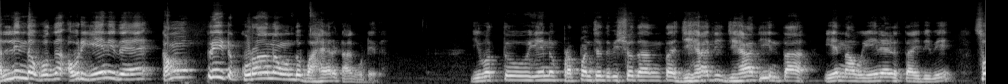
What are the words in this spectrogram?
ಅಲ್ಲಿಂದ ಓದ ಅವ್ರಿಗೆ ಏನಿದೆ? ಕಂಪ್ಲೀಟ್ ಕುರಾನ ಒಂದು ಬಾಹ್ಯಾರ್ಟ್ ಆಗಿಬಿಟ್ಟಿದೆ. ಇವತ್ತು ಏನು ಪ್ರಪಂಚದ ವಿಶ್ವದ ಅಂತ ಜಿಹಾದಿ ಜಿಹಾದಿ ಅಂತ ಏನು ನಾವು ಏನು ಹೇಳ್ತಾ ಇದ್ದೀವಿ? ಸೊ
